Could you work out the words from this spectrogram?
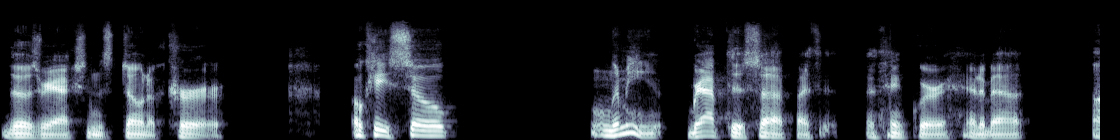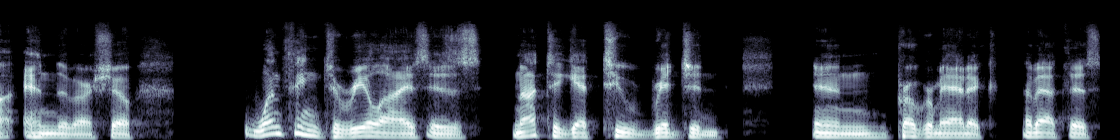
those reactions don't occur. Okay, so let me wrap this up. I, th- I think we're at about uh, end of our show. One thing to realize is not to get too rigid and programmatic about this.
